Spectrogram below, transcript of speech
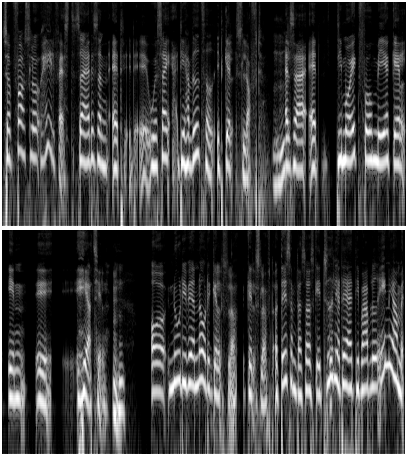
Så for at slå helt fast, så er det sådan, at USA de har vedtaget et gældsloft. Mm-hmm. Altså, at de må ikke få mere gæld end øh, hertil. Mm-hmm. Og nu er de ved at nå det gældsloft. Og det, som der så er sket tidligere, det er, at de bare er blevet enige om, at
